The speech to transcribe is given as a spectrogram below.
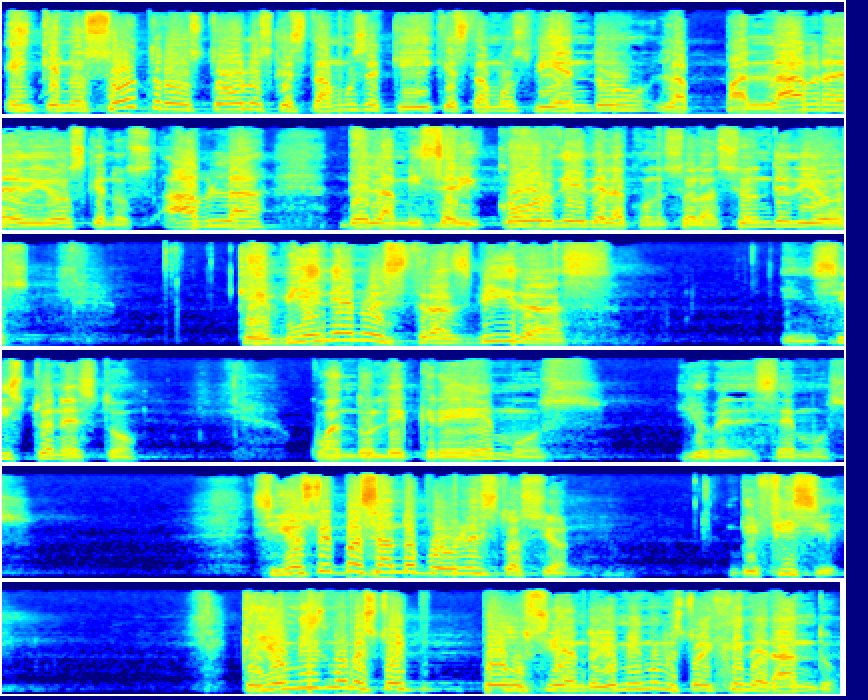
en que nosotros, todos los que estamos aquí, que estamos viendo la palabra de Dios que nos habla de la misericordia y de la consolación de Dios, que viene a nuestras vidas, insisto en esto, cuando le creemos y obedecemos. Si yo estoy pasando por una situación difícil, que yo mismo me estoy produciendo, yo mismo me estoy generando,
